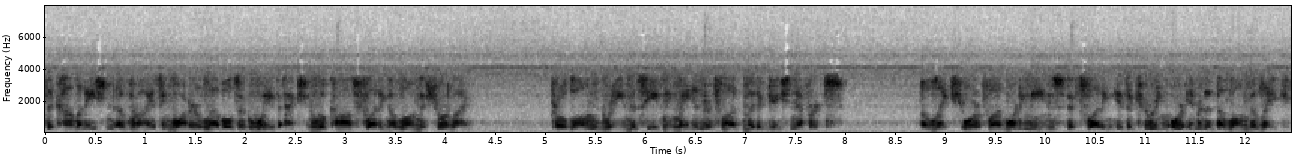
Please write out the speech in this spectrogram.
The combination of rising water levels and wave action will cause flooding along the shoreline. Prolonged rain this evening may hinder flood mitigation efforts. A lakeshore flood warning means that flooding is occurring or imminent along the lake.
